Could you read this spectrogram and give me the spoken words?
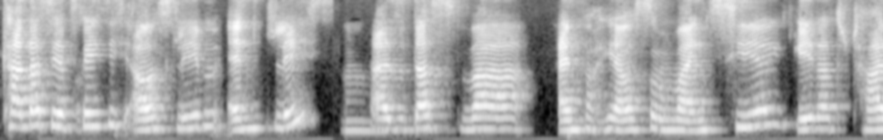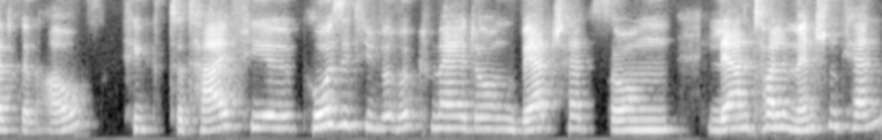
Kann das jetzt richtig ausleben, endlich. Mhm. Also das war einfach ja auch so mein Ziel, gehe da total drin auf, kriege total viel positive Rückmeldung, Wertschätzung, lerne tolle Menschen kennen,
